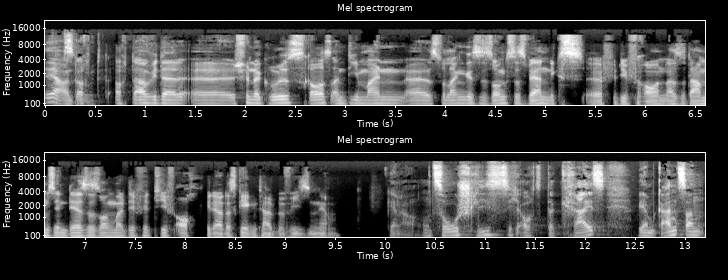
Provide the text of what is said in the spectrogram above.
Ja, Absolut. und auch, auch da wieder äh, schöner Grüß raus an die meinen, äh, so lange Saisons, das wären nichts äh, für die Frauen. Also da haben sie in der Saison mal definitiv auch wieder das Gegenteil bewiesen, ja. Genau. Und so schließt sich auch der Kreis. Wir haben ganz an,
